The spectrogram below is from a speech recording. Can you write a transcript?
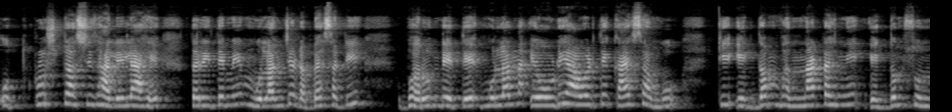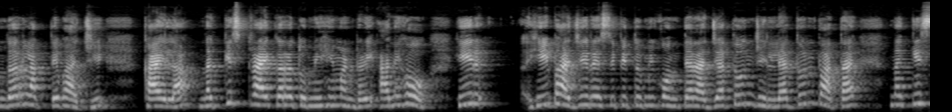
उत्कृष्ट अशी झालेली आहे तर इथे मी मुलांच्या डब्यासाठी भरून देते. मुलांना एवढी आवडते काय सांगू? की एकदम भन्नाटनी एकदम सुंदर लागते भाजी खायला. नक्कीच ट्राय करा तुम्ही ही मंडळी. आणि हो ही ही भाजी रेसिपी तुम्ही कोणत्या राज्यातून जिल्ह्यातून पाहताय नक्कीच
